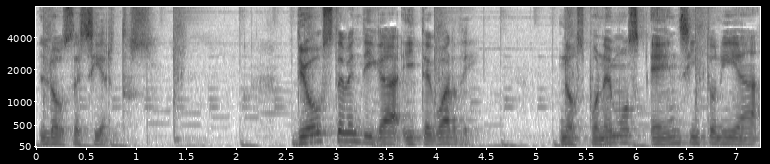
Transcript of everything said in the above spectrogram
Los desiertos. Dios te bendiga y te guarde nos ponemos en sintonía.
